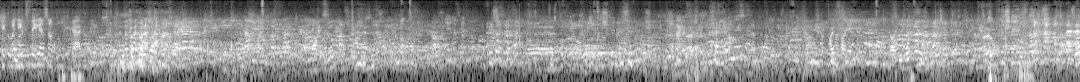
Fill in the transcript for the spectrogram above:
Ik wil niet veel. Hallo, kusje even.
